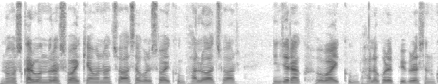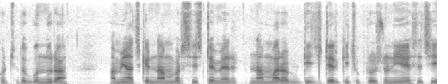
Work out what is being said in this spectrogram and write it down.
নমস্কার বন্ধুরা, সবাই কেমন আছো? আশা করি সবাই খুব ভালো আছো আর নিজেরা সবাই খুব ভালো করে প্রিপারেশন করছ। তো বন্ধুরা, আমি আজকে নাম্বার সিস্টেমের নাম্বার অফ ডিজিটের কিছু প্রশ্ন নিয়ে এসেছি,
